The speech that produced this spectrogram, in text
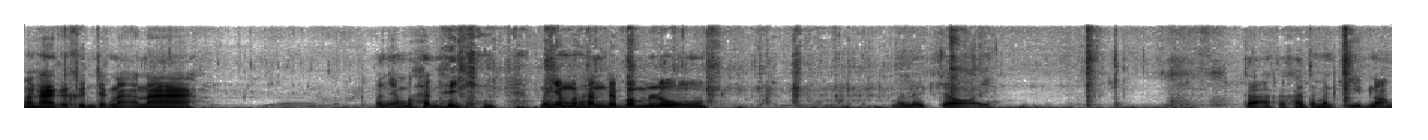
มันหากระขึ้นจากหนานา มันยังบ่ทันได้กิน มันยังบ่ทันได้บำรุง มันเลยจ่อยกะกับใครแต่มันกีดเนาะ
